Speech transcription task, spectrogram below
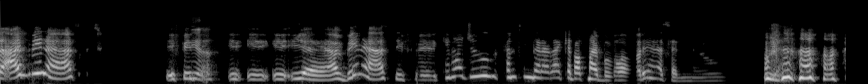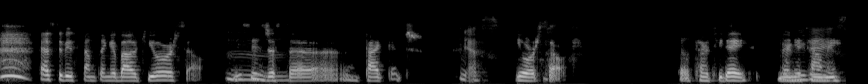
i've been asked if it's yeah. it, it, it- yeah i've been asked if uh, can i do something that i like about my body? And i said no. Has to be something about yourself. This is just Mm, a package. Yes. Yourself. So 30 days then 30 you tell me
